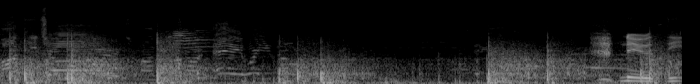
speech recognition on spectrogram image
Monkey charge! Monkey charge! Hey, where you going? No, the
